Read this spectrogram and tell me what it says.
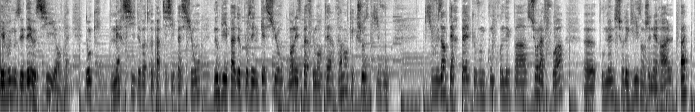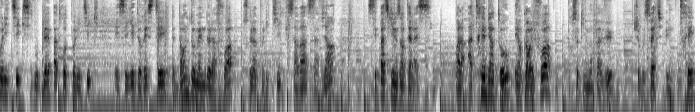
Et vous nous aidez aussi en vrai. Donc merci de votre participation. N'oubliez pas de poser une question dans l'espace commentaire, vraiment quelque chose qui vous qui vous interpelle, que vous ne comprenez pas sur la foi euh, ou même sur l'Église en général. Pas de politique, s'il vous plaît, pas trop de politique. Essayez de rester dans le domaine de la foi, parce que la politique, ça va, ça vient. C'est pas ce qui nous intéresse. Voilà, à très bientôt. Et encore une fois, pour ceux qui ne m'ont pas vu, je vous souhaite une très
